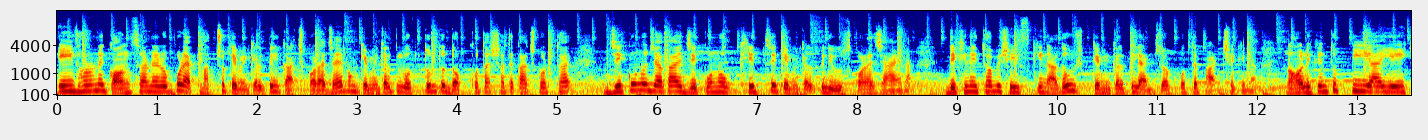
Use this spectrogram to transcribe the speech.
এই ধরনের কনসার্নের ওপর একমাত্র কেমিক্যাল পিল কাজ করা যায় এবং কেমিক্যাল পিল অত্যন্ত দক্ষতার সাথে কাজ করতে হয়। যে কোনো জায়গায় যে কোনো ক্ষেত্রে কেমিক্যাল পিল ইউজ করা যায় না। দেখে নিতে হবে সেই স্কিন আদৌ কেমিক্যাল পিল অ্যাবজর্ব করতে পারছে কিনা? নাহলে কিন্তু পিআইএইচ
